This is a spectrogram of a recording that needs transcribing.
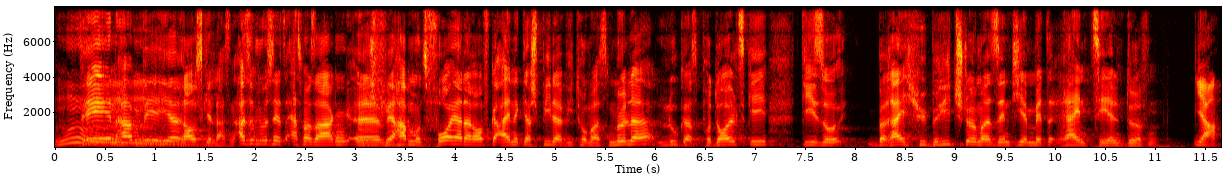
Den haben wir hier rausgelassen. Also wir müssen jetzt erstmal sagen, äh, wir haben uns vorher darauf geeinigt, dass Spieler wie Thomas Müller, Lukas Podolski, die so Bereich Hybridstürmer sind, hier mit reinzählen dürfen. Ja,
